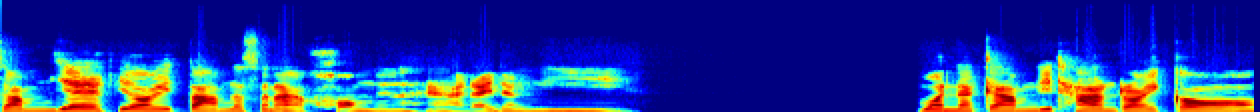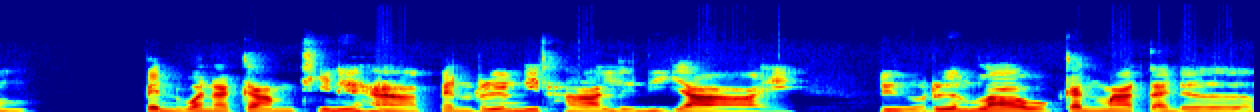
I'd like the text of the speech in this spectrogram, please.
จำแยกย่อยตามลักษณะของเนื้อหาได้ดังนี้ วรรณกรรมนิทานร้อยกอง เป็นวรรณกรรมที่เนื้อหาเป็นเรื่องนิทานหรือนิยาย หรือเรื่องเล่ากันมาแต่เดิม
